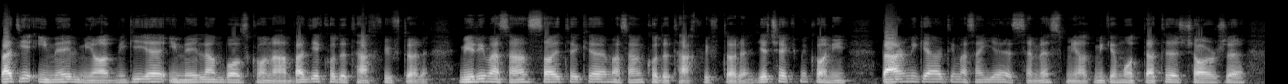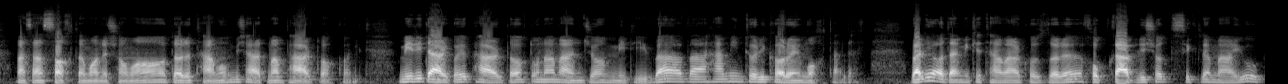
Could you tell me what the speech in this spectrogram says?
بعد یه ایمیل میاد میگی یه ایمیلم باز کنم. بعد یه کد تخفیف داره. میری مثلا سایت که مثلا کد تخفیف داره. یه چک می‌کنی برمیگردی مثلا یه اسمس میاد. میگه مدت شارژ مثلا ساختمان شما داره تموم میشه حتما پرداخت کنید. میری درگاه پرداخت اونم انجام میدی و و همینطوری کارهای مختلف. ولی آدمی که تمرکز داره خب قبلی شد سیکل معیوب.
